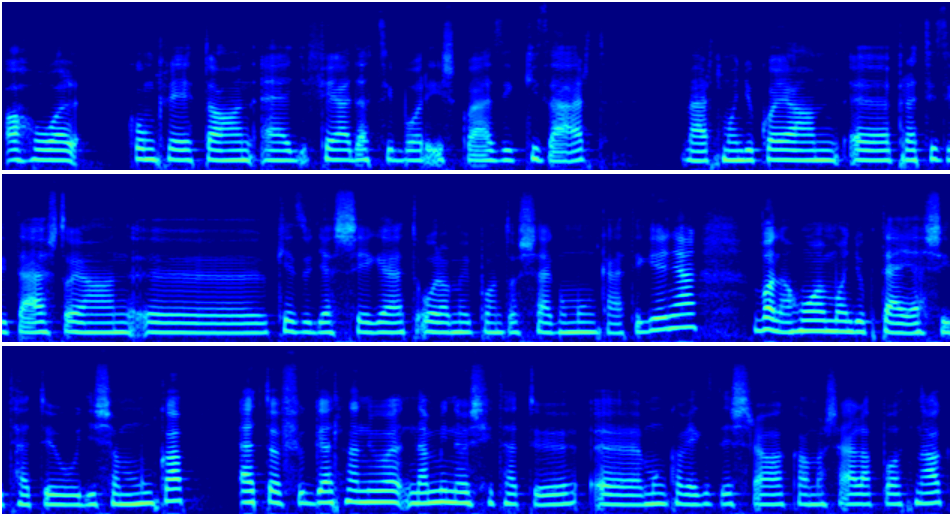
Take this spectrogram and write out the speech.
ahol konkrétan egy fél decibor is kvázi kizárt, mert mondjuk olyan ö, precizitást, olyan ö, kézügyességet, óraműpontosságú munkát igényel. Van, ahol mondjuk teljesíthető úgyis a munka, ettől függetlenül nem minősíthető ö, munkavégzésre alkalmas állapotnak,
